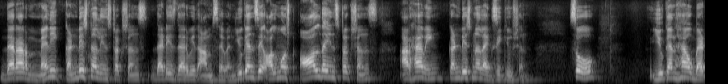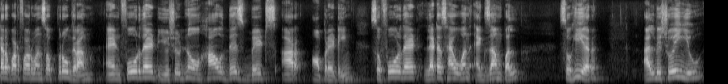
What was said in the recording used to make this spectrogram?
there are many conditional instructions that is there with ARM7. You can say almost all the instructions are having conditional execution. So, you can have better performance of program and for that you should know how these bits are operating. So, for that let us have one example. So, here I will be showing you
